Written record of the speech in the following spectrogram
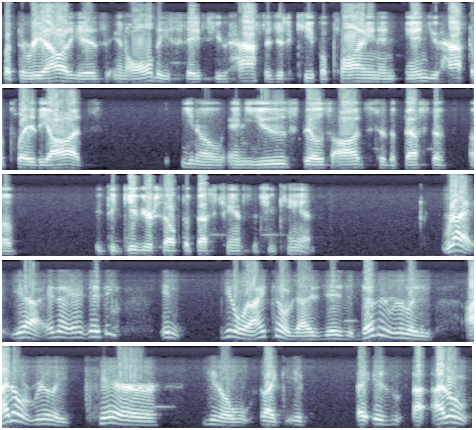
but the reality is, in all these states, you have to just keep applying, and and you have to play the odds, you know, and use those odds to the best of of to give yourself the best chance that you can. Right. Yeah, and I, I think in you know what I tell guys is it doesn't really. I don't really care. You know, like if uh, is I don't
